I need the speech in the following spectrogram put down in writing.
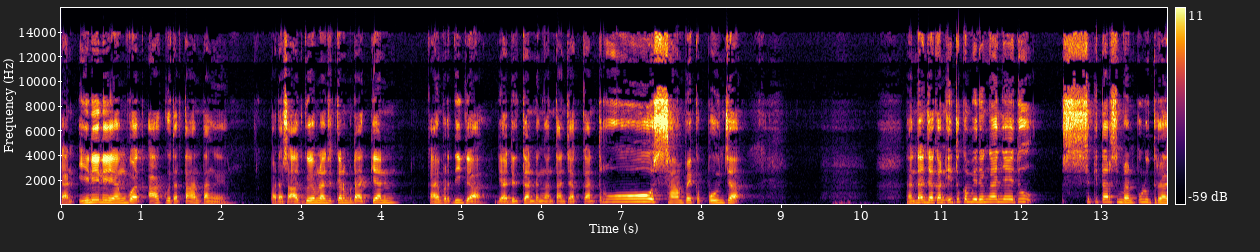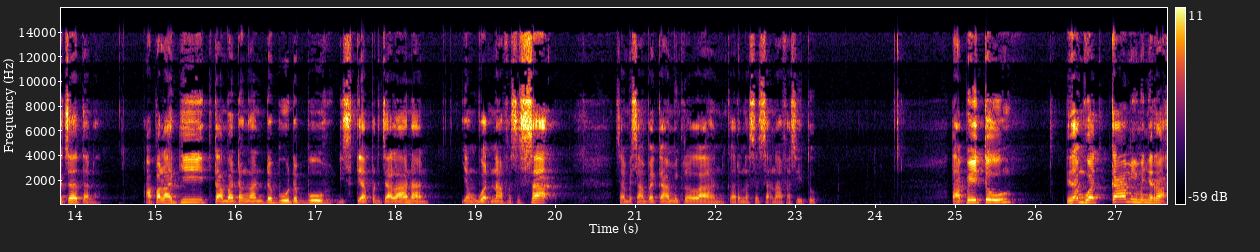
dan ini nih yang buat aku tertantang ya. Pada saat gue melanjutkan pendakian, kami bertiga dihadirkan dengan tanjakan terus sampai ke puncak. Dan tanjakan itu kemiringannya itu sekitar 90 derajatan. Apalagi ditambah dengan debu-debu di setiap perjalanan yang buat nafas sesak. Sampai-sampai kami kelelahan karena sesak nafas itu. Tapi itu tidak membuat kami menyerah.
